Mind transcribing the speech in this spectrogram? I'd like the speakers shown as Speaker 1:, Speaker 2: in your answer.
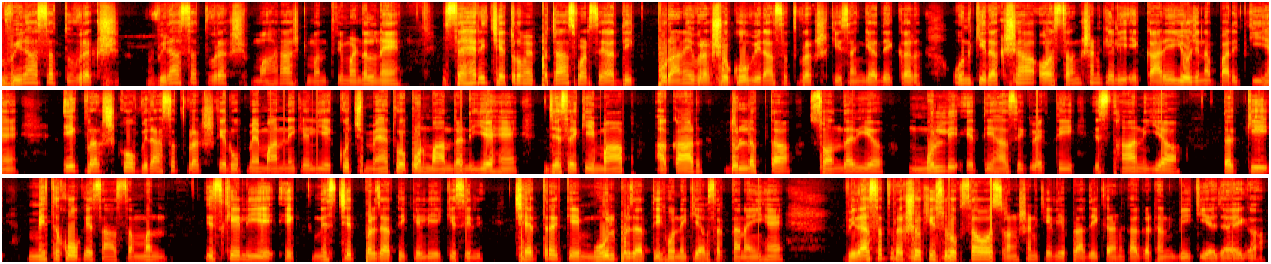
Speaker 1: विरासत वृक्ष। विरासत वृक्ष महाराष्ट्र मंत्रिमंडल ने शहरी क्षेत्रों में 50 वर्ष से अधिक पुराने वृक्षों को विरासत वृक्ष की संज्ञा देकर उनकी रक्षा और संरक्षण के लिए एक कार्य योजना पारित की है। एक वृक्ष को विरासत वृक्ष के रूप में मानने के लिए कुछ महत्वपूर्ण मानदंड ये हैं, जैसे कि माप, आकार, दुर्लभता, सौंदर्य, मूल्य, ऐतिहासिक व्यक्ति, स्थान या तक कि मिथकों के साथ संबंध। इसके लिए एक निश्चित प्रजाति के लिए किसी क्षेत्र के मूल प्रजाति होने की आवश्यकता नहीं है। विरासत वृक्षों की सुरक्षा और संरक्षण के लिए प्राधिकरण का गठन भी किया जाएगा।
